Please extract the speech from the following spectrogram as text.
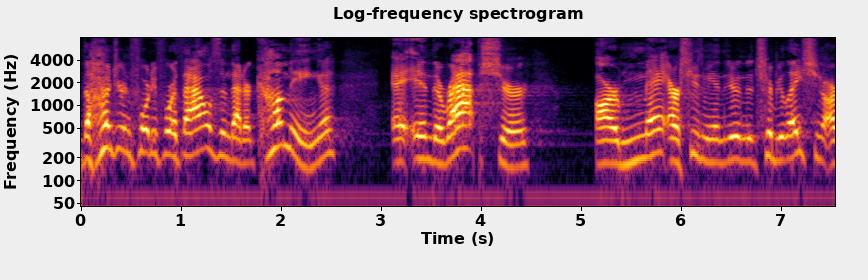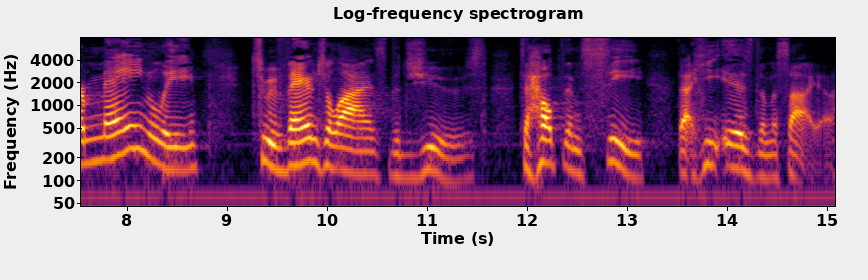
the 144,000 that are coming in the rapture are, ma- or excuse me, during the tribulation are mainly to evangelize the Jews, to help them see that he is the Messiah.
